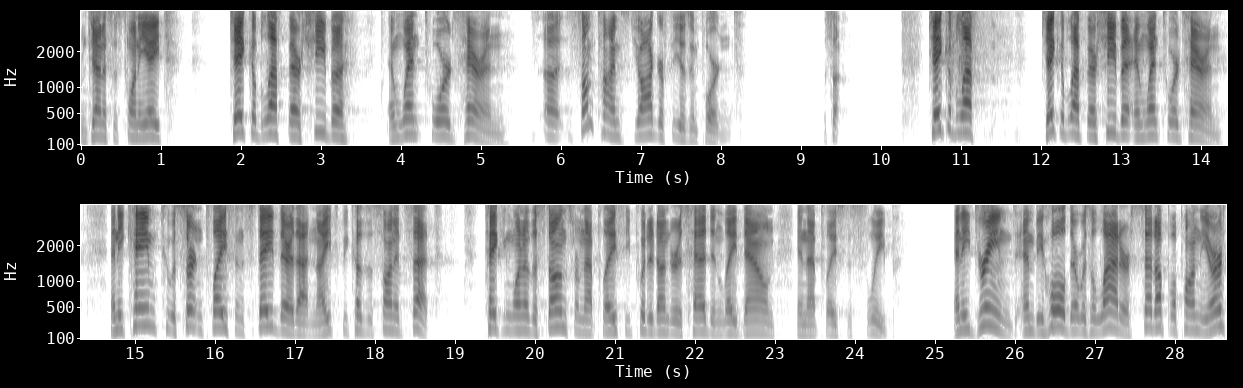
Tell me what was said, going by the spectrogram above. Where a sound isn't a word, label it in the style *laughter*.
From Genesis 28 Jacob left Beersheba and went towards Haran. Uh, sometimes geography is important. So, Jacob left Jacob left Beersheba and went towards Haran. And he came to a certain place and stayed there that night because the sun had set. Taking one of the stones from that place, he put it under his head and lay down in that place to sleep. And he dreamed, and behold, there was a ladder set up upon the earth,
